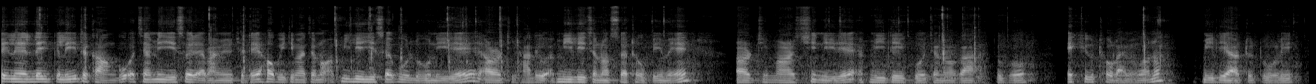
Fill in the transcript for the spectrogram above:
ပင်လယ်လိတ်ကလေးတစ်ကောင်ကိုအချမ်းမြေရေးဆွဲတဲ့အပိုင်းမျိုးဖြစ်တယ်။ဟုတ်ပြီဒီမှာကျွန်တော်အမီလေးရေးဆွဲဖို့လိုနေတယ်။အော်ဒီဟာလေးကိုအမီလေးကျွန်တော်ဆွဲထုတ်ပေးမယ်။အော်ဒီမှာရှိနေတဲ့အမီလေးကိုကျွန်တော်ကသူ့ကို EQ ထုတ်လိုက်မှာပေါ့နော်။အမီလေးကတူတူလေး။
